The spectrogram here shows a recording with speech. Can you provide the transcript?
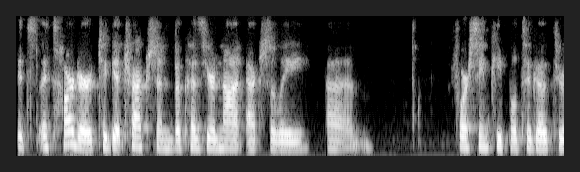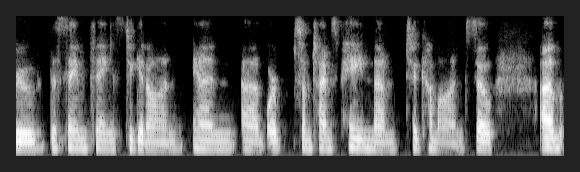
it's it's harder to get traction because you're not actually um, forcing people to go through the same things to get on and um, or sometimes paying them to come on. So um,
